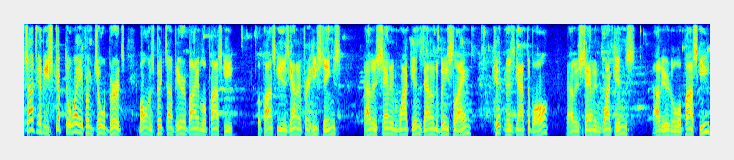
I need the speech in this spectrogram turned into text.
Shot's going to be stripped away from Joe Burtz. Ball is picked up here by Leposki. Leposki has got it for Hastings. Now to Shannon Watkins down on the baseline. Kitten has got the ball. Now to Shannon Watkins. Out here to Leposki.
